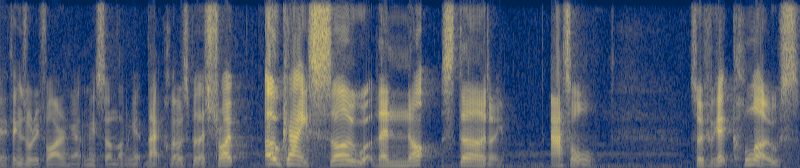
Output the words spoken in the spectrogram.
Okay, things are already firing at me, so I'm not going to get that close, but let's try. Okay, so they're not sturdy at all. So if we get close,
